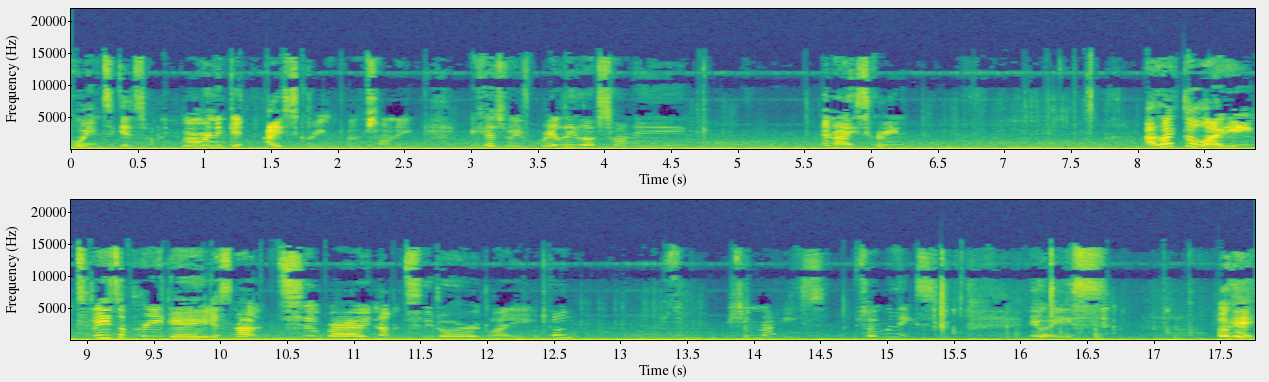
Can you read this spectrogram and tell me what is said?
going to get Sonic. We're gonna get ice cream from Sonic because we really love Sonic and ice cream. I like the lighting. Today's a pretty day. It's not too bright, not too dark. Like oh, so nice, so nice. Anyways, okay,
